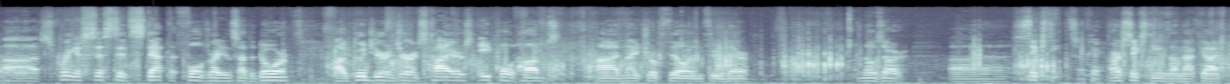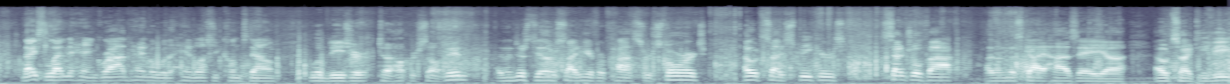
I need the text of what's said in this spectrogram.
uh, spring assisted step that folds right inside the door. Uh, Goodyear Endurance tires, 8 bolt hubs, uh, nitro fill in through there. And those are uh, 16s. Okay, our 16s on that guy. Nice lend-a-hand grab handle where the handle actually comes down a little bit easier to help yourself in. And then just the other side here for pass-through storage, outside speakers, central vac, and then this guy has a uh, outside TV.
